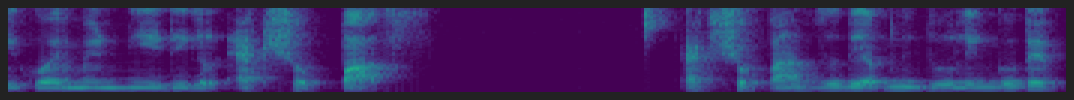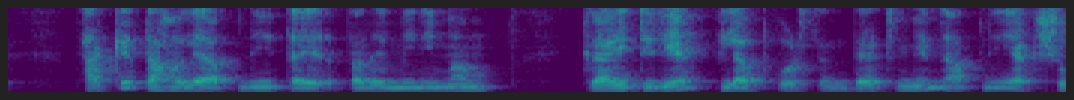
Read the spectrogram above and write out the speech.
রিকোয়ারমেন্ট দিয়ে দিল একশো পাঁচ। একশো পাঁচ যদি আপনি ডুওলিঙ্গোতে থাকে, তাহলে আপনি তাদের মিনিমাম ক্রাইটেরিয়া ফিল আপ করছেন দ্যাট মিন আপনি একশো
